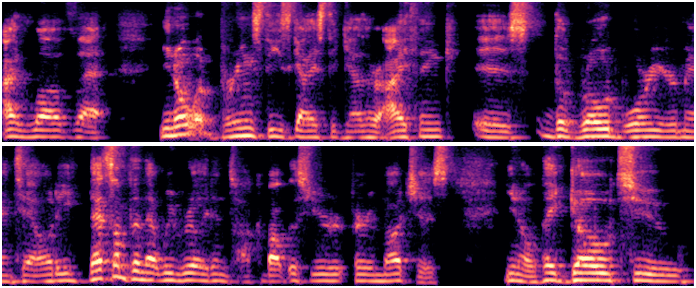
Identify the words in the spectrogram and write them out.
I love that you know what brings these guys together i think is the road warrior mentality that's something that we really didn't talk about this year very much is you know they go to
